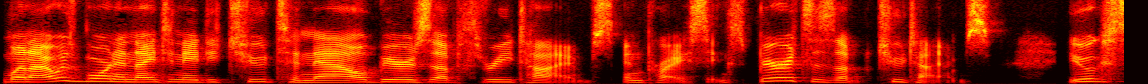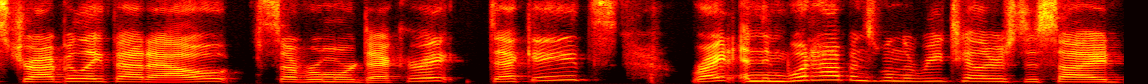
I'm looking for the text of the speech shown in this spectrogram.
when I was born in 1982 to now, beer's up three times in pricing. Spirits is up two times. You extrapolate that out several more decade decades, right? And then what happens when the retailers decide,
